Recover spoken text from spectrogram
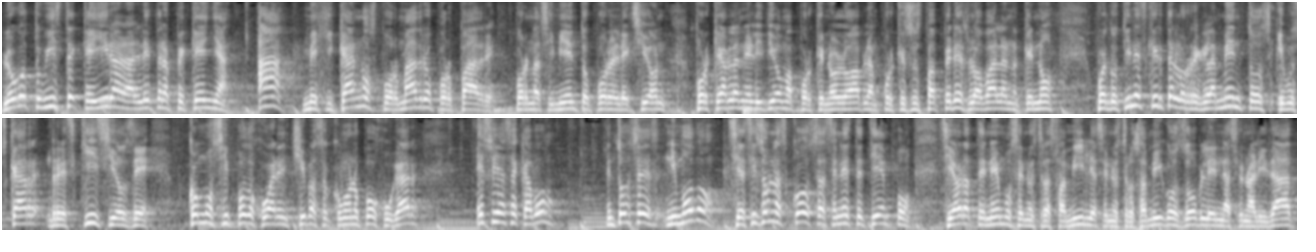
Luego tuviste que ir a la letra pequeña. Ah, mexicanos por madre o por padre, por nacimiento, por elección, porque hablan el idioma, porque no lo hablan, porque sus papeles lo avalan o que no. Cuando tienes que irte a los reglamentos y buscar resquicios de cómo sí puedo jugar en Chivas o cómo no puedo jugar, eso ya se acabó. Entonces, ni modo, si así son las cosas en este tiempo, si ahora tenemos en nuestras familias, en nuestros amigos doble nacionalidad,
